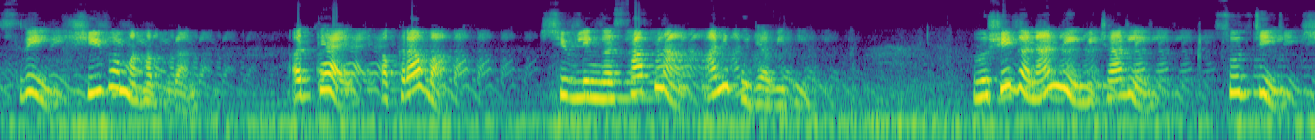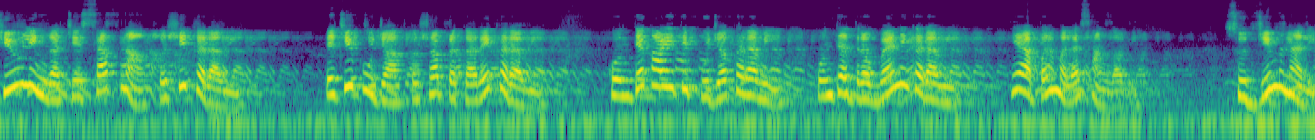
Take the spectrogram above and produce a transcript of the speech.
श्री शिव महापुराण. अध्याय अकरावा. शिवलिंग स्थापना आणि पूजाविधी. ऋषीगणांनी विचारले सुजी शिवलिंगाची स्थापना कशी करावी? त्याची पूजा कशा प्रकारे करावी? कोणत्या काळी ती पूजा करावी? कोणत्या द्रव्याने करावी? हे आपण मला सांगावे. सुजी म्हणाली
